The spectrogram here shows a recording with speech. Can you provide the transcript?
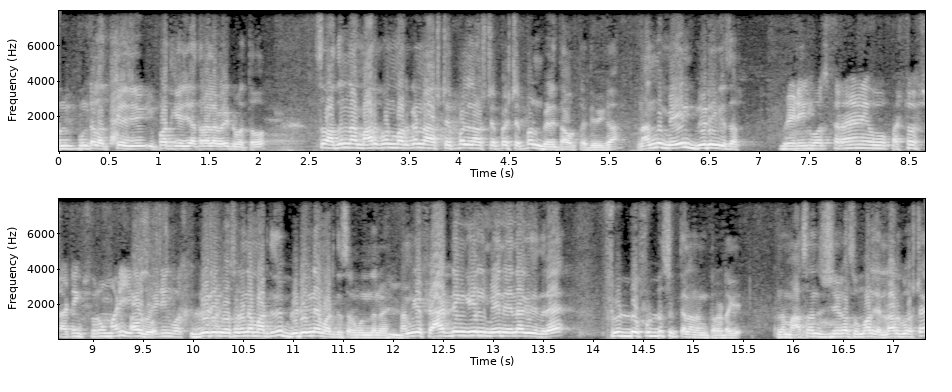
ಒಂದು ಕುಂಟಲ್ ಹತ್ತು ಕೆಜಿ ಇಪ್ಪತ್ತು ಕೆಜಿ ಆ ಥರ ಎಲ್ಲ ವೆಯ್ಟ್ ಬಂತು. ಸೊ ಅದನ್ನ ಮಾರ್ಕೊಂಡು ಮಾರ್ಕೊಂಡು ನಾವು ಸ್ಟೆಪ್ಪಲ್ಲಿ ನಾವು ಸ್ಟೆಪ್ ಬೈ ಸ್ಟೆಪ್ ಬೆಳೀತಾ ಹೋಗ್ತಾ ಇದೀವಿ ಈಗ. ನಂದು ಮೇನ್ ಬ್ರೀಡಿಂಗ್ ಸರ್. ಬ್ರೀಡಿಂಗ್ಗೋಸ್ಕರನೇ ನೀವು ಫಸ್ಟ್ ಸ್ಟಾರ್ಟಿಂಗ್ ಶುರು ಮಾಡಿ ಹೌದು. ಬ್ರೀಡಿಂಗ್ ಗೋಸ್ಕರನೇ ಮಾಡ್ತಿದ್ವಿ ಬ್ರೀಡಿಂಗ್ನೇ ಮಾಡ್ತೀವಿ ಸರ್ ಮುಂದೆ ನಮಗೆ ಫ್ಯಾಟ್ನಿಂಗ್ ಇಲ್ಲಿ ಮೇನ್ ಏನಾಗಿದೆ ಅಂದ್ರೆ ಫುಡ್ ಫುಡ್ ಸಿಗ್ತಲ್ಲ ನಮ್ಗೆ ಕರೆಕ್ಟಾಗಿ ನಮ್ಮ ಹಾಸನ ಡಿಸ್ಟಿಕ್ ಸುಮಾರು ಎಲ್ಲರಿಗೂ ಅಷ್ಟೇ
